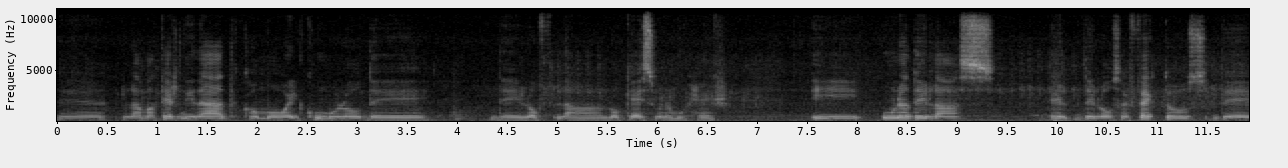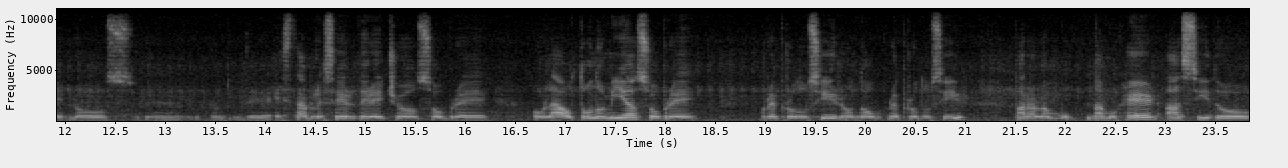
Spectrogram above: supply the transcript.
eh, la maternidad como el cúmulo de de lo, que es una mujer. Y una de de los efectos de los eh, de establecer derechos sobre o la autonomía sobre reproducir o no reproducir para la, mujer ha sido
